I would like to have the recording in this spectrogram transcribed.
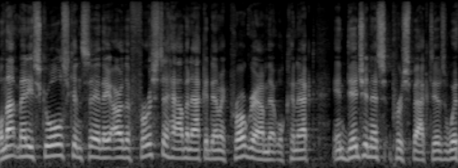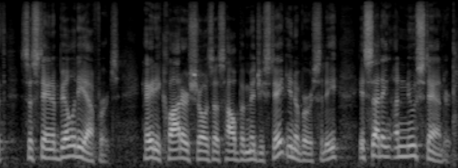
Well, not many schools can say they are the first to have an academic program that will connect Indigenous perspectives with sustainability efforts. Haiti Clotter shows us how Bemidji State University is setting a new standard.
